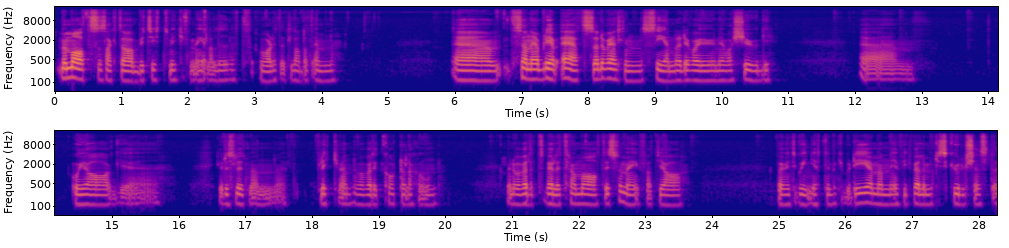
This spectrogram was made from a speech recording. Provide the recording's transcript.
men mat som sagt har betytt mycket för mig hela livet och varit ett laddat ämne. Eh, sen när jag blev ätstörd, det var egentligen senare, det var ju när jag var 20. Um, och jag uh, gjorde slut med en eh, flickvän, det var en väldigt kort relation. Men det var väldigt, väldigt traumatiskt för mig för att jag behöver inte gå in jättemycket på det men jag fick väldigt mycket skuldkänsla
